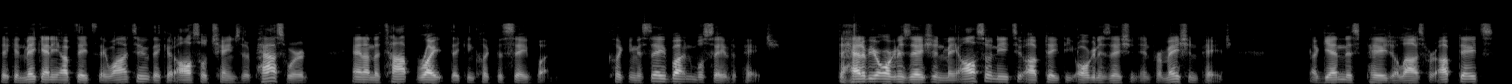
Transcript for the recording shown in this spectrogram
They can make any updates they want to. They could also change their password. And on the top right, they can click the Save button. Clicking the Save button will save the page. The head of your organization may also need to update the organization information page. Again, this page allows for updates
